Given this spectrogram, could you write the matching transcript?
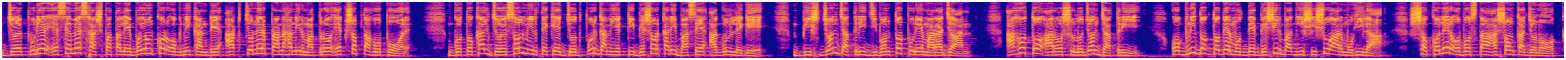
জয়পুরের এস এম এস হাসপাতালে ভয়ঙ্কর অগ্নিকাণ্ডে আটজনের প্রাণহানির মাত্র এক সপ্তাহ পর। গতকাল জয়সলমীর থেকে যোধপুরগামী একটি বেসরকারি বাসে আগুন লেগে বিশ জন যাত্রী জীবন্ত পুড়ে মারা যান। আহত আরও ষোলো জন যাত্রী। অগ্নিদগ্ধদের মধ্যে বেশিরভাগই শিশু আর মহিলা। সকলের অবস্থা আশঙ্কাজনক।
